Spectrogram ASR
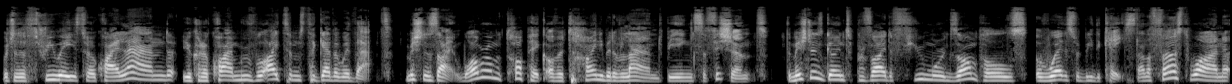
which are the three ways to acquire land, you can acquire movable items together with that. Mishnah Zayin, while we're on the topic of a tiny bit of land being sufficient, the Mishnah is going to provide a few more examples of where this would be the case. Now, the first one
